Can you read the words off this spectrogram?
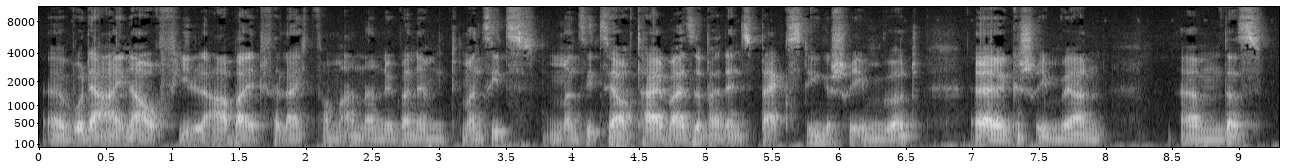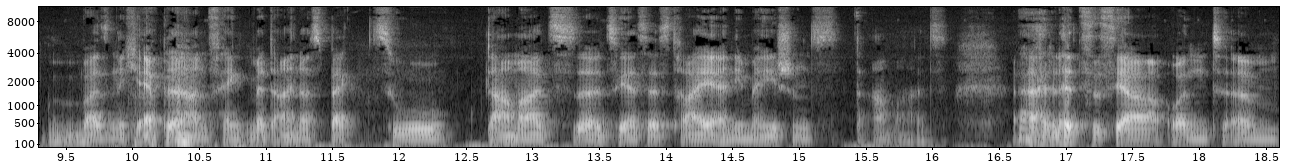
äh, wo der eine auch viel Arbeit vielleicht vom anderen übernimmt. Man sieht's, man sieht's ja auch teilweise bei den Specs, die geschrieben wird, äh, geschrieben werden, ähm, dass, weiß nicht, Apple anfängt mit einer Spec zu damals äh, CSS3 Animations, damals, äh, letztes Jahr und ähm,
